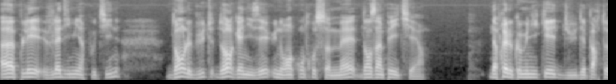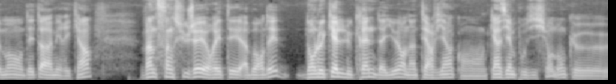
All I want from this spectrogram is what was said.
a appelé Vladimir Poutine dans le but d'organiser une rencontre au sommet dans un pays tiers. D'après le communiqué du département d'État américain, 25 sujets auraient été abordés, dans lequel l'Ukraine d'ailleurs n'intervient qu'en 15e position. Donc, euh,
